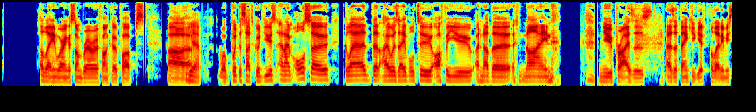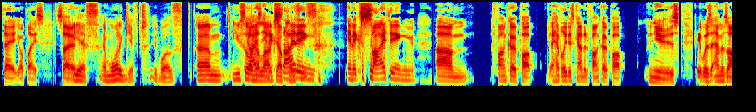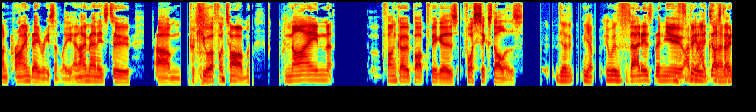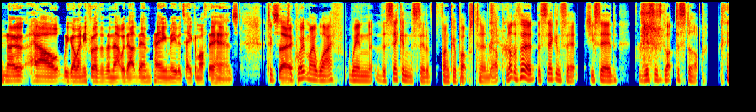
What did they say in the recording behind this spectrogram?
Elaine wearing a sombrero Funko Pops uh, yeah. were put to such good use. And I'm also glad that I was able to offer you another nine new prizes as a thank you gift for letting me stay at your place. So, Yes, and what a gift it was. Um, you saw Guys, how large our place exciting- is. an exciting um, Funko Pop, heavily discounted Funko Pop news. It was Amazon Prime Day recently, and I managed to um, procure for Tom nine Funko Pop figures for six dollars. Yeah, yep. It was That is the new. I mean, I just exciting. don't know how we go any further than that without them paying me to take them off their hands. to, so- to quote my wife when the second set of Funko Pops turned up, not the third, the second set. She said, "This has got to stop."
